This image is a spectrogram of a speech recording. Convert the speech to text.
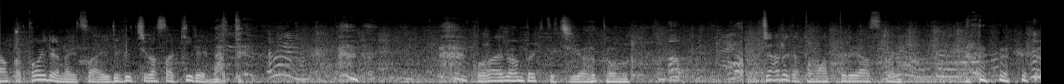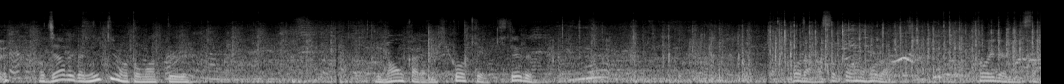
なんかトイレのさ入り口がさ綺麗になってる。この間の時と違うと思う。JAL が止まってるやつこに JAL が2機も止まってる。日本からも飛行機が来てる。んだよほらあそこもほらトイレのさ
